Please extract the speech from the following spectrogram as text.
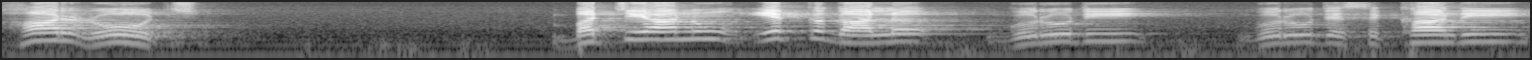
ਹਰ ਰੋਜ਼ ਬੱਚਿਆਂ ਨੂੰ ਇੱਕ ਗੱਲ ਗੁਰੂ ਦੀ, ਗੁਰੂ ਦੇ ਸਿੱਖਾਂ ਦੀ,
